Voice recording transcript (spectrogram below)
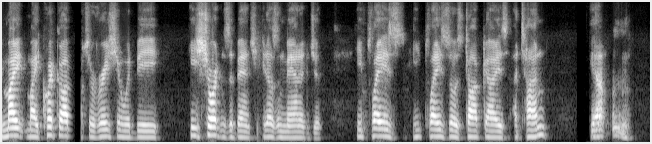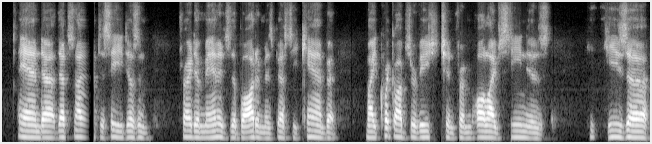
my my quick observation would be, he shortens the bench. He doesn't manage it. He plays he plays those top guys a ton. Yeah. And uh, that's not to say he doesn't try to manage the bottom as best he can. But my quick observation from all I've seen is he, he's a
